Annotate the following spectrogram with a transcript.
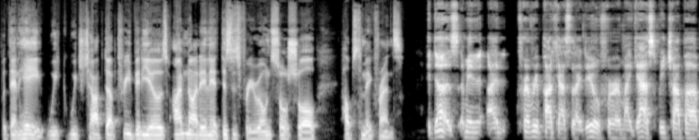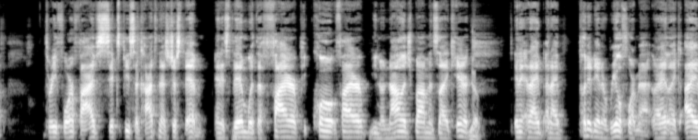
but then hey we we chopped up three videos. I'm not in it. This is for your own social helps to make friends it does. I mean, I for every podcast that I do for my guests, we chop up three, four, five, six piece of content that's just them, and it's them with a fire quote, fire, you know, knowledge bomb. It's like here, yep. and, and I and I put it in a real format, right? Like I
